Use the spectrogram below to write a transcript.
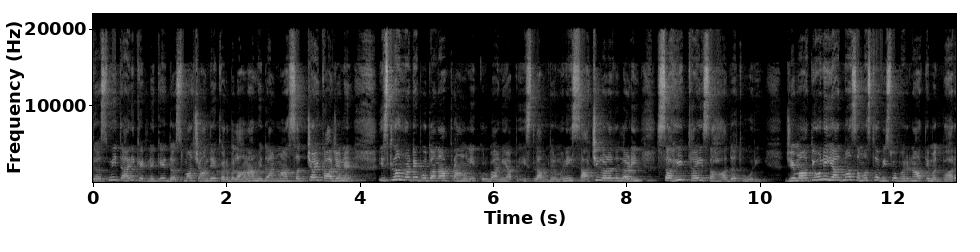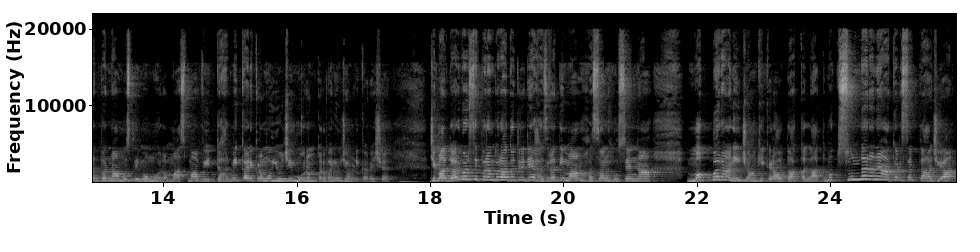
દસમી તારીખ એટલે કે દસમા ચાંદે કરબલાના મેદાનમાં સચ્ચાઈ કાજને ઇસ્લામ માટે પોતાના પ્રાણોની કુરબાની આપી ઇસ્લામ ધર્મની સાચી લડત લડી, શહીદ થઈ શહાદત હોરી જેમાં તેઓની યાદમાં સમસ્ત વિશ્વભરના તેમજ ભારતભરના મુસ્લિમો મોહરમ માસમાં વિવિધ ધાર્મિક કાર્યક્રમો યોજી મોહરમ પર્વની ઉજવણી કરે છે. જેમાં દર વર્ષે પરંપરાગત રીતે હઝરત ઇમામ હસન હુસેનના મકબરાની ઝાંખી કરાવતા કલાત્મક, સુંદર અને આકર્ષક તાજિયા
